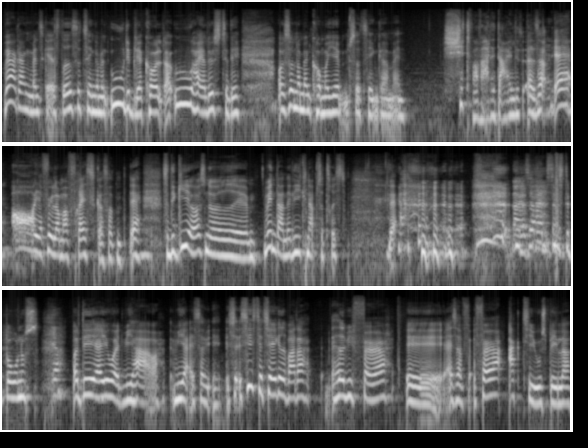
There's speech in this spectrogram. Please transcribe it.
hver gang man skal afsted, så tænker man, uh, det bliver koldt, og uh, har jeg lyst til det. Og så når man kommer hjem, så tænker man, shit, hvor var det dejligt. Altså, ja, åh, jeg føler mig frisk og sådan. Ja. Så det giver også noget, øh, vinteren er lige knap så trist. Ja. Nej, så har en sidste bonus. Ja. Og det er jo, at vi har, vi har altså, sidst jeg tjekkede, var der, havde vi 40, øh, altså 40 aktive spillere.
